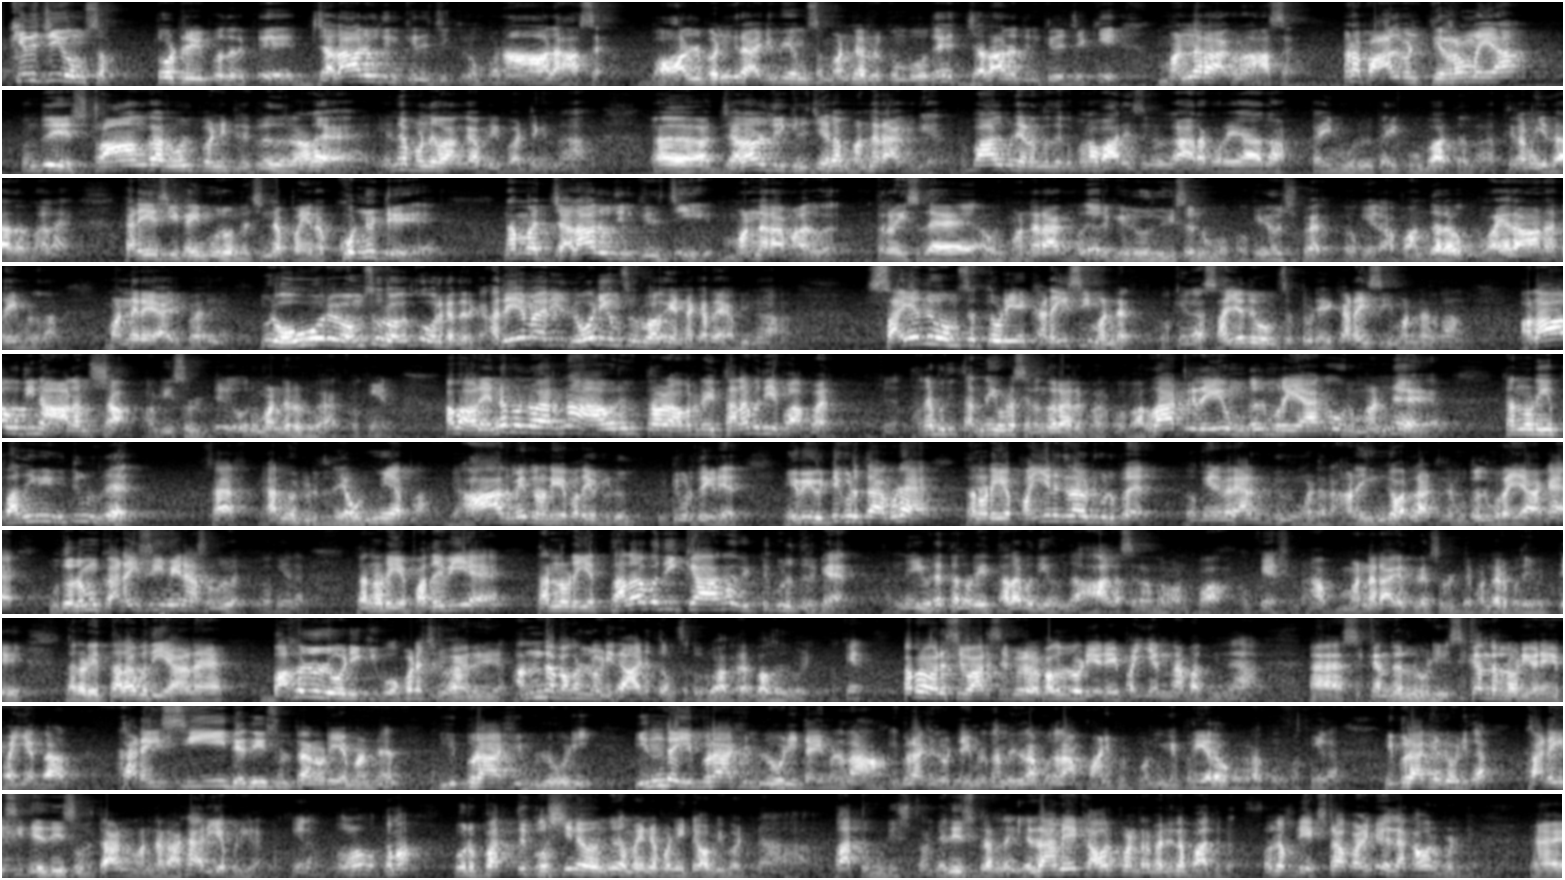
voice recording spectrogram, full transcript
கிர்ஜி வம்சம். தோற்றுவிப்பதற்கு ஜலாலுதீன் கிரிஜிக்கு ரொம்ப நாள் ஆசை. பால்பன்கிற அடிமை அம்சம் மன்னர் இருக்கும்போதே ஜலாலுதீன் கிரிஜிக்கு மன்னராகணும் ஆசை. ஆனால் பால்பன் திறமையாக வந்து ஸ்ட்ராங்காக ரூல் பண்ணிட்டு இருக்கிறதுனால என்ன பண்ணுவாங்க அப்படின்னு பார்த்தீங்கன்னா ஜலாலுதீன் கிரிஜியெல்லாம் மன்னராக முடியாது. இப்போ பால்பன் இறந்ததுக்கு அப்புறம் வாரிசுகள்லாம் அறக்குறையாக தான் கைமூறு கை கூபாத்தெல்லாம் திறமை இல்லாததுனால கடைசி கைமூறு வந்த சின்ன பையனை கொன்னுட்டு நம்ம ஜலாலுதீன் கிரிஜி மன்னராக மாறுவார். எத்தனை வயசுல அவர் மன்னராகும் போதே அவருக்கு எழுபது வயசு என்னமோ. ஓகே யோசிச்சுப்பார் ஓகே அப்போ அந்த அளவுக்கு வயதான டைமில் தான் மன்னரே ஆயிருப்பார். இப்படி ஒவ்வொரு வம்ச உருவாகத்துக்கும் ஒரு கதை இருக்கு. அதே மாதிரி லோடி வம்ச உருவாகம் என்ன கதை அப்படின்னா சயது வம்சத்துடைய கடைசி மன்னர் ஓகேங்களா சயது வம்சத்துடைய கடைசி மன்னர் தான் அலாவுதீன் ஆலம் ஷா அப்படின்னு சொல்லிட்டு ஒரு மன்னர் வருவார் ஓகேங்களா அப்போ அவர் என்ன பண்ணுவாருன்னா அவரு த- அவருடைய தளபதியை பார்ப்பார். தளபதி தன்னையோட சிறந்தவராக இருப்பார். அப்போ வரலாற்றிலேயே முதல் முறையாக ஒரு மன்னர் தன்னுடைய பதவியை விட்டு கொடுக்குறாரு. சார் யாருமே விட்டு கொடுத்தது உண்மையாப்பா. யாருமே தன்னுடைய பதவி விட்டு கொடு- விட்டு கொடுத்தே கிடையாது. மேபி விட்டு கொடுத்தா கூட தன்னுடைய பையனுக்கு தான் விட்டு கொடுப்பாரு. ஓகே வேற யாரும் விட்டு கொடுக்க மாட்டார். ஆனால் இங்கே வரலாற்றில் முதல் முறையாக முதலும் கடைசியுமே நான் சொல்லுவேன். ஓகேங்களா? தன்னுடைய பதவியை தன்னுடைய தளபதிக்காக விட்டு கொடுத்துருக்கார். தன்னை விட தன்னுடைய தளபதி வந்து ஆக சிறந்தவன்ப்பா ஓகே? நான் மன்னராக இருக்கிறேன்னு சொல்லிட்டு மன்னர் பதவி விட்டு தன்னுடைய தளபதியான பகலுலோடிக்கு ஒப்படைச்சிடுவாரு அந்த பகலுலோடி தான் அடுத்த அம்சத்தை உருவாக்குறாரு பகலுலோடி ஓகே? அப்புறம் வரிசை வாரிசு பகலுலோடியுடைய பையன் தான் பார்த்தீங்கன்னா சிக்கந்தர் லோடி சிக்கந்தர் லோடியுடைய பையன் தான் கடைசி டெல்லி சுல்தானுடைய மன்னர் இப்ராஹிம் லோடி. இந்த இப்ராஹிம் லோடி டைமில் தான் இப்ராஹிம் லோடி டைமில் தான் முதலாம் முதலாம் பாணிபட் போர் மிகப்பெரிய அளவுக்கு நடக்கும். ஓகேங்களா இப்ராஹிம் லோடி தான் கடைசி டெல்லி சுல்தான் மன்னராக அறியப்படுகிறார். ஓகேங்களா மொத்தமாக ஒரு பத்து கொஸ்டினை வந்து நம்ம என்ன பண்ணிட்டோம் அப்படி பார்த்தீங்கன்னா பார்த்து முடிச்சிட்டோம். டெல்லி சுல்தான் எல்லாமே கவர் பண்ணுற மாதிரி தான் பார்த்துட்டோம். சொல்லக்கூடிய எக்ஸ்ட்ரா பாயிண்ட்டும் எல்லாம் கவர் பண்ணிட்டேன்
